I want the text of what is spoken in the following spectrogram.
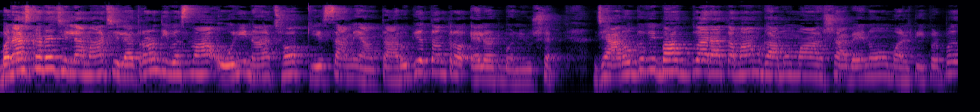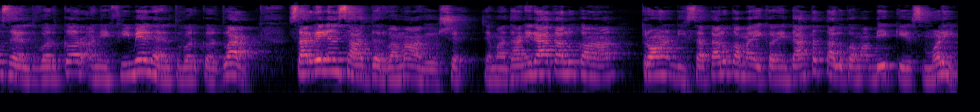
બનાસકાંઠા જિલ્લામાં છેલ્લા ત્રણ દિવસમાં ઓરીના છ કેસ સામે આવતા આરોગ્ય તંત્ર એલર્ટ બન્યું છે. જે આરોગ્ય વિભાગ દ્વારા તમામ ગામોમાં આશા બહેનો મલ્ટીપર્પઝ હેલ્થ વર્કર અને ફિમેલ હેલ્થ વર્કર દ્વારા સર્વેલન્સ હાથ ધરવામાં આવ્યો છે. જેમાં ધાનેરા તાલુકામાં ત્રણ, ડીસા તાલુકામાં એક અને દાંતક તાલુકામાં બે કેસ મળી.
